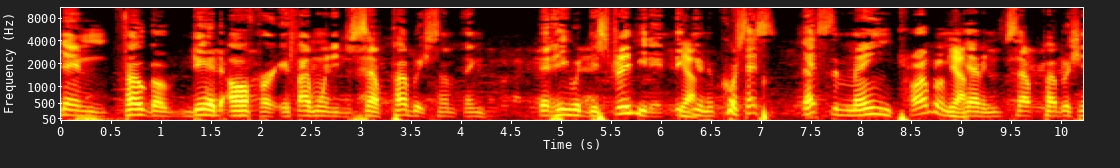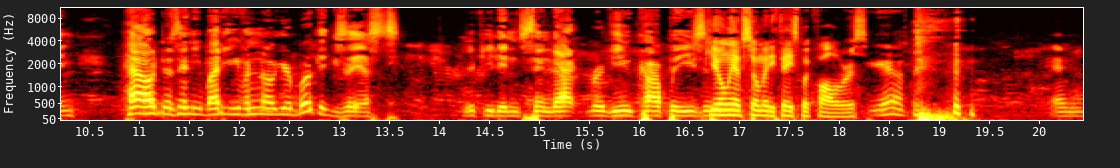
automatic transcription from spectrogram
then Fogel did offer if I wanted to self-publish something that he would distribute it. Yeah. You know, of course, that's that's the main problem Yeah. you have in self-publishing. How does anybody even know your book exists if you didn't send out review copies? You only have so many Facebook followers. yeah, and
